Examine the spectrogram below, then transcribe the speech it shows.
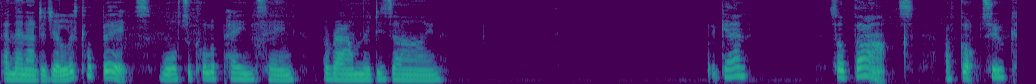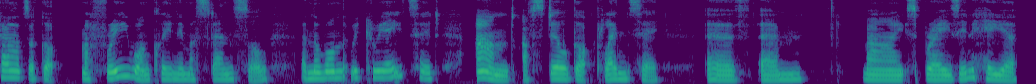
And then added a little bit watercolour painting around the design but again. So that, I've got two cards. I've got my free one, cleaning my stencil, and the one that we created. And I've still got plenty of um, my sprays in here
